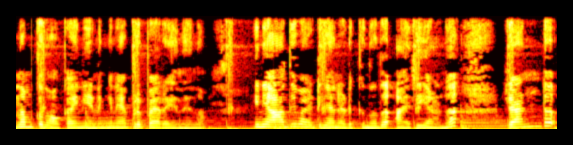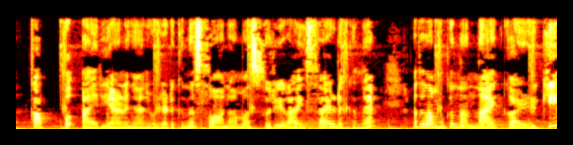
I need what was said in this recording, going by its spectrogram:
നമുക്ക് നോക്കാം ഇനി എങ്ങനെയാ പ്രിപ്പയർ ചെയ്യുന്നതെന്ന്. ഇനി ആദ്യമായിട്ട് ഞാൻ എടുക്കുന്നത് അരിയാണ്. രണ്ട് കപ്പ് അരിയാണ് ഞാൻ ഇവിടെ എടുക്കുന്നത്. സോന മസൂരി റൈസാണ് എടുക്കുന്നത് അത് നമുക്ക് നന്നായി കഴുകി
